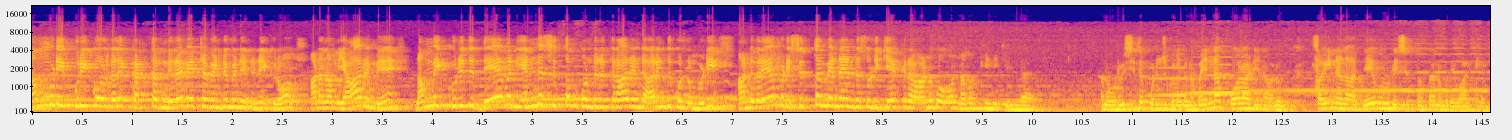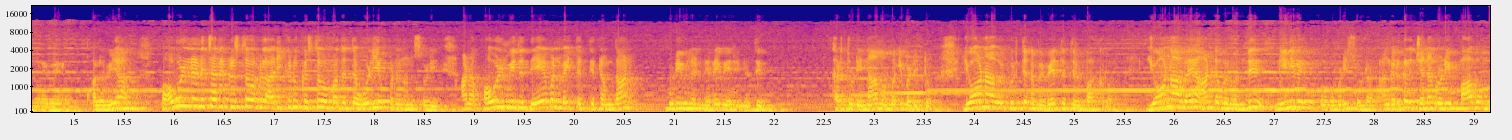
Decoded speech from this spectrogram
நம்முடைய குறிக்கோள்களை கர்த்தர் நிறைவேற்ற வேண்டும் என்று நினைக்கிறோம். ஆனா நம்ம யாருமே நம்மை குறித்து தேவன் என்ன சித்தம் கொண்டிருக்கிறார் என்று அறிந்து கொள்ளும்படி ஆண்டவரே உங்களுடைய சித்தம் என்ன என்று சொல்லி கேட்கிற அனுபவம் நமக்கு இன்னைக்கு இல்லை. அந்த ஒரு விஷயத்தை புரிஞ்சுக்கொள்ளுங்க. நம்ம என்ன போராடினாலும் ஃபைனலா தேவனுடைய சித்தம் தான் நம்முடைய வாழ்க்கையில நிறைவேறும். அழுவியா பவுல் நினைச்சாரு கிறிஸ்தவர்கள் அடிக்கணும் கிறிஸ்தவ மதத்தை ஒழியப்படணும்னு சொல்லி. ஆனா பவுல் மீது தேவன் வைத்த திட்டம் தான் முடிவில் நிறைவேறினது. கருத்துடைய நாம மகிமடிட்டோம் யோனாவை குறித்து நம்ம வேதத்தில் பார்க்கிறோம். யோனாவை ஆண்டவர் வந்து நினைவேக்கு போகும்படி சொல்றார். அங்க இருக்கிற ஜனங்களுடைய பாவம்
